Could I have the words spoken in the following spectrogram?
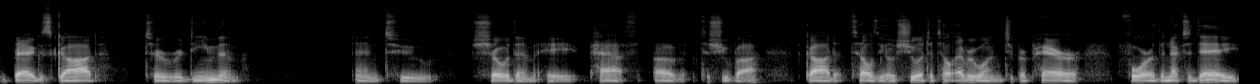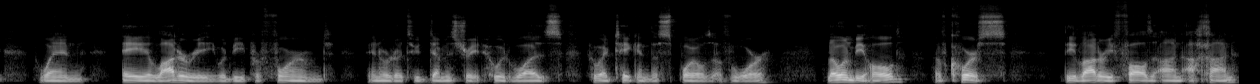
begs God to redeem them and to show them a path of teshuvah. God tells Yehoshua to tell everyone to prepare for the next day when a lottery would be performed in order to demonstrate who it was who had taken the spoils of war. Lo and behold, of course, the lottery falls on Achan,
